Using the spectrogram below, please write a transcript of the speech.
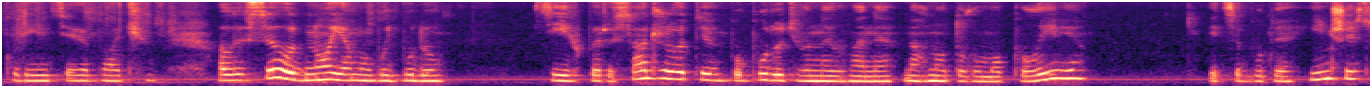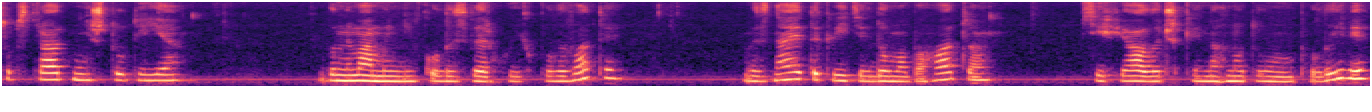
корінця я бачу. Але все одно я, мабуть, буду всі їх пересаджувати, бо будуть вони в мене на гнутовому поливі. І це буде інший субстрат, ніж тут є. Бо нема мені коли зверху їх поливати. Ви знаєте, квітів вдома багато. Всі фіалочки на гнутовому поливі,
